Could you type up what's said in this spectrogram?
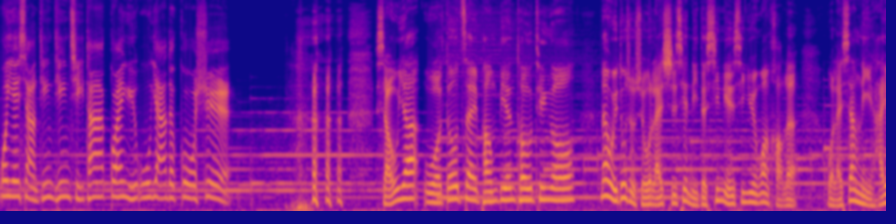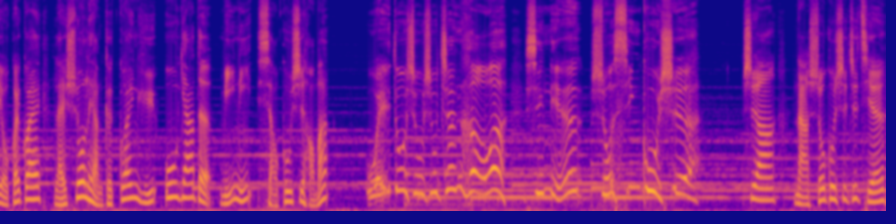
我也想听听其他关于乌鸦的故事。哈哈，小乌鸦，我都在旁边偷听哦。那维多叔叔来实现你的新年新愿望好了，我来向你还有乖乖来说两个关于乌鸦的迷你小故事好吗？维多叔叔真好啊！新年说新故事。是啊，那说故事之前，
